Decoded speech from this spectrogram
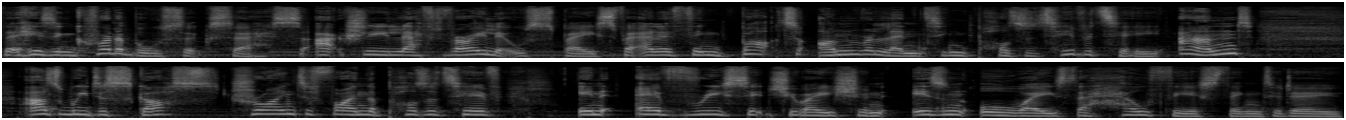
that his incredible success actually left very little space for anything but unrelenting positivity. And as we discuss, trying to find the positive in every situation isn't always the healthiest thing to do.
